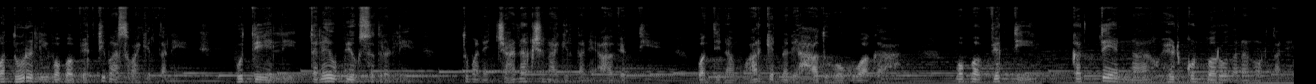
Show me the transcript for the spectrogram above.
ಒಂದೂರಲ್ಲಿ ಒಬ್ಬ ವ್ಯಕ್ತಿ ವಾಸವಾಗಿರ್ತಾನೆ. ಬುದ್ಧಿಯಲ್ಲಿ ತಲೆ ಉಪಯೋಗಿಸೋದ್ರಲ್ಲಿ ತುಂಬಾನೇ ಚಾಣಾಕ್ಷನಾಗಿರ್ತಾನೆ ಆ ವ್ಯಕ್ತಿ. ಒಂದಿನ ಮಾರ್ಕೆಟ್ನಲ್ಲಿ ಹಾದು ಹೋಗುವಾಗ ಒಬ್ಬ ವ್ಯಕ್ತಿ ಕತ್ತೆಯನ್ನ ಹಿಡ್ಕೊಂಡು ಬರೋದನ್ನ ನೋಡ್ತಾನೆ.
